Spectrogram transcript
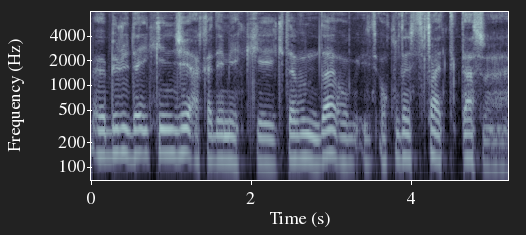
Öbürü de ikinci akademik e, kitabımda o, okuldan istifa ettikten sonra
